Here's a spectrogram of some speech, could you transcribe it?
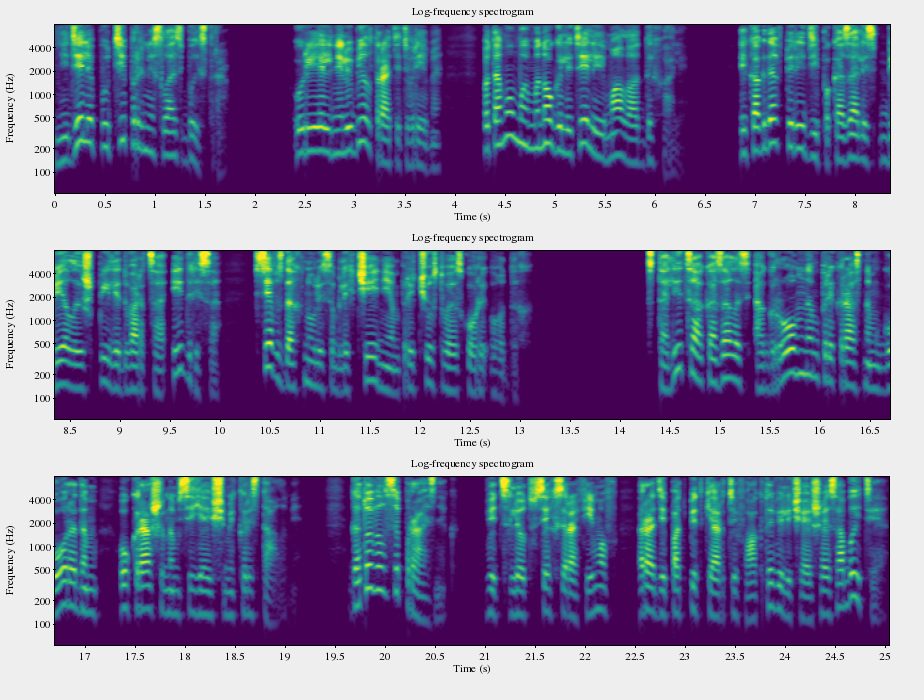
Неделя пути пронеслась быстро. Уриэль не любил тратить время, потому мы много летели и мало отдыхали. И когда впереди показались белые шпили дворца Идриса, все вздохнули с облегчением, предчувствуя скорый отдых. Столица оказалась огромным прекрасным городом, украшенным сияющими кристаллами. Готовился праздник, ведь слет всех серафимов ради подпитки артефакта — величайшее событие,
